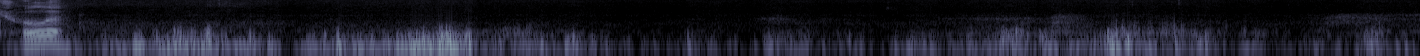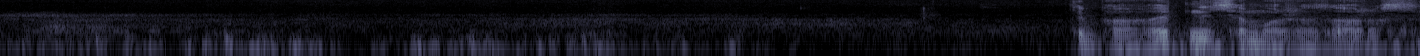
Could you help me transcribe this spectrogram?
Чули? Ти багатниця може зараз.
